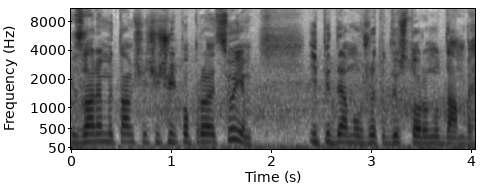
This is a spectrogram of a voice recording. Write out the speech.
і зараз ми там ще чуть-чуть попрацюємо і підемо вже туди в сторону дамби.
